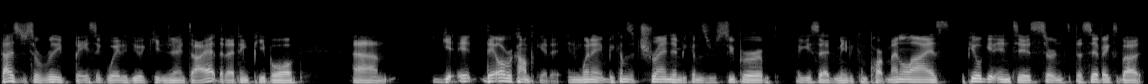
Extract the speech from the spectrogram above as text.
that's just a really basic way to do a ketogenic diet that I think people um, get it. They overcomplicate it, and when it becomes a trend and becomes super, like you said, maybe compartmentalized, people get into certain specifics about,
